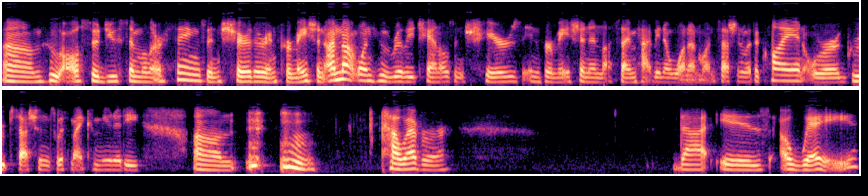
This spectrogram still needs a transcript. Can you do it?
um, who also do similar things and share their information, I'm not one who really channels and shares information unless I'm having a one on one session with a client or group sessions with my community. Um, however, that is a way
